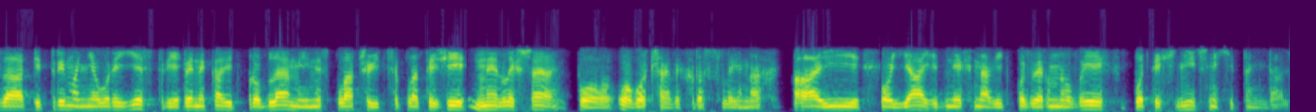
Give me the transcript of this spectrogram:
за підтримання у реєстрі виникають проблеми і не сплачуються платежі не лише по овочевих рослинах, а і по ягідних, навіть по зернових, по технічних і так далі.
